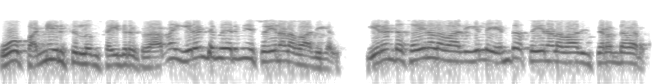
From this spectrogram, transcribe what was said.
ஓ பன்னீர்செல்வம் செய்திருக்கிறாரா இரண்டு பேருமே சுயநலவாதிகள். இரண்டு சுயநலவாதிகள்ல எந்த சுயநலவாதி சிறந்தவர்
